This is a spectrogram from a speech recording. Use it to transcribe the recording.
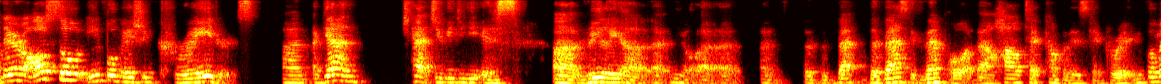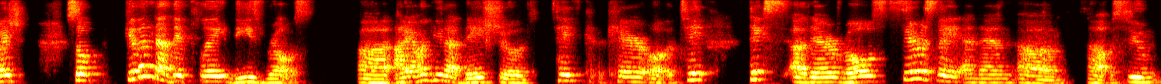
there are also information creators. And again, ChatGPT is uh, really, uh, uh, you know, uh, uh, the, the, best example about how tech companies can create information. So given that they play these roles, I argue that they should take care or take takes their roles seriously and then um, assume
